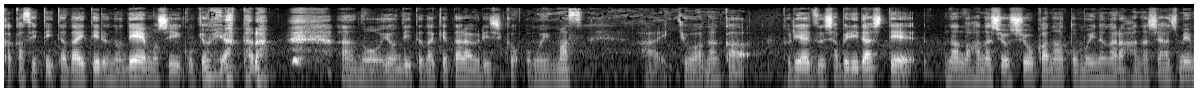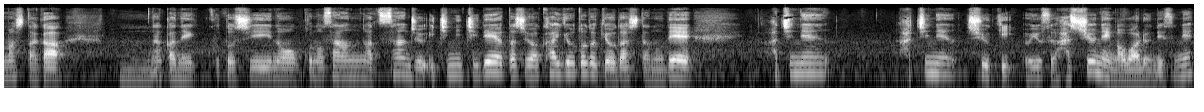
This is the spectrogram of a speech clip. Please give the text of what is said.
書かせていただいているのでもしご興味あったら あの読んでいただけたら嬉しく思います。はい、今日はなんかとりあえず喋り出して何の話をしようかなと思いながら話し始めましたがうんなんかね今年のこの3月31日で私は開業届を出したので8年8年周期要するに8周年が終わるんですね。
